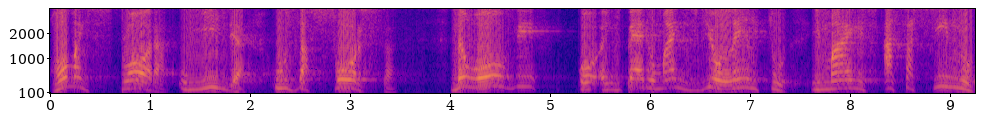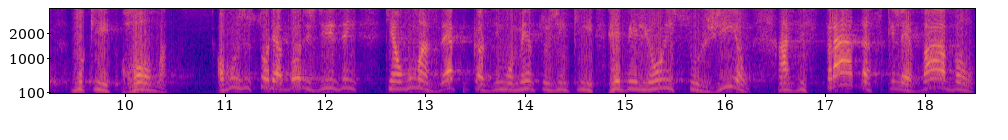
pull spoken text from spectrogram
Roma explora, humilha, usa força. Não houve o império mais violento e mais assassino do que Roma. Alguns historiadores dizem que em algumas épocas, em momentos em que rebeliões surgiam, as estradas que levavam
